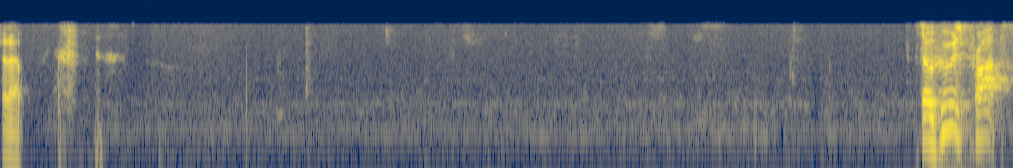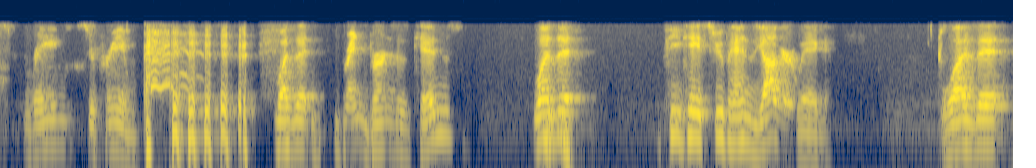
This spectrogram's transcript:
Shut up. So whose props reigned supreme? Was it Brent Burns' kids? Was it PK Subban's Jagr wig? Was it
